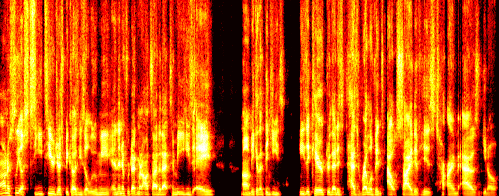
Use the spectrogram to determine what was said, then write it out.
honestly a C tier just because he's Illumi. And then if we're talking about outside of that, to me he's A, um, because I think he's he's a character that is has relevance outside of his time as you know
